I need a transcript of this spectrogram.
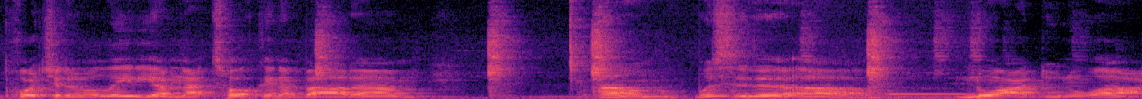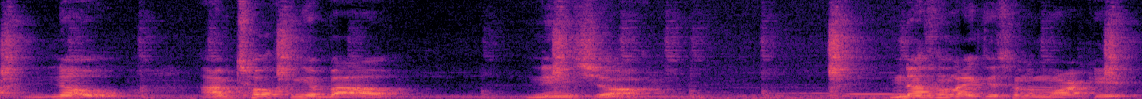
Portrait of a Lady. I'm not talking about um, um, what's it? Uh, Noir de Noir. No, I'm talking about Ninshaw. Nothing like this on the market,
